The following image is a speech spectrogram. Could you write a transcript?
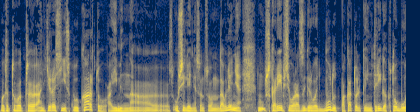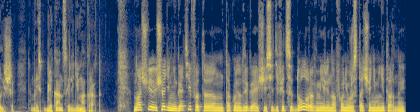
вот эту вот э, антироссийскую карту, а именно э, усиление санкционного давления, ну, скорее всего, разыгрывать будут, пока только интрига, кто больше, там, республиканцы или демократы. Ну, а еще, еще один негатив – это такой надвигающийся дефицит доллара в мире на фоне ужесточения монетарной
